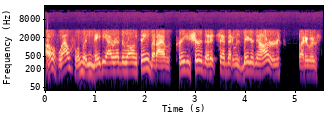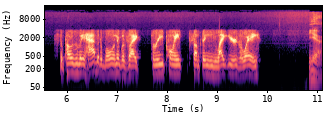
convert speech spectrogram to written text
Oh well, well then maybe I read the wrong thing, but I was pretty sure that it said that it was bigger than our Earth, but it was supposedly habitable, and it was like three point something light years away. Yeah.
